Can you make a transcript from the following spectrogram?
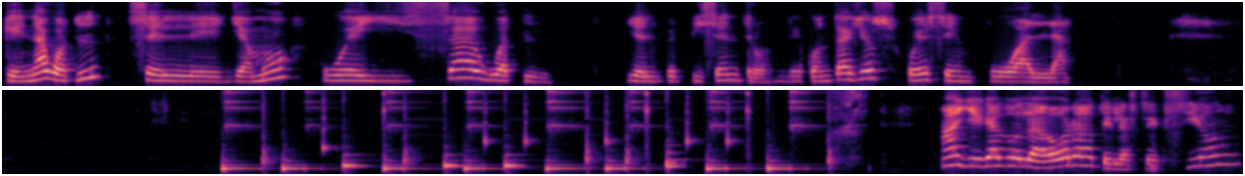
que en náhuatl se le llamó Huizahuatl, y el epicentro de contagios fue Zempoala. Ha llegado la hora de la sección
